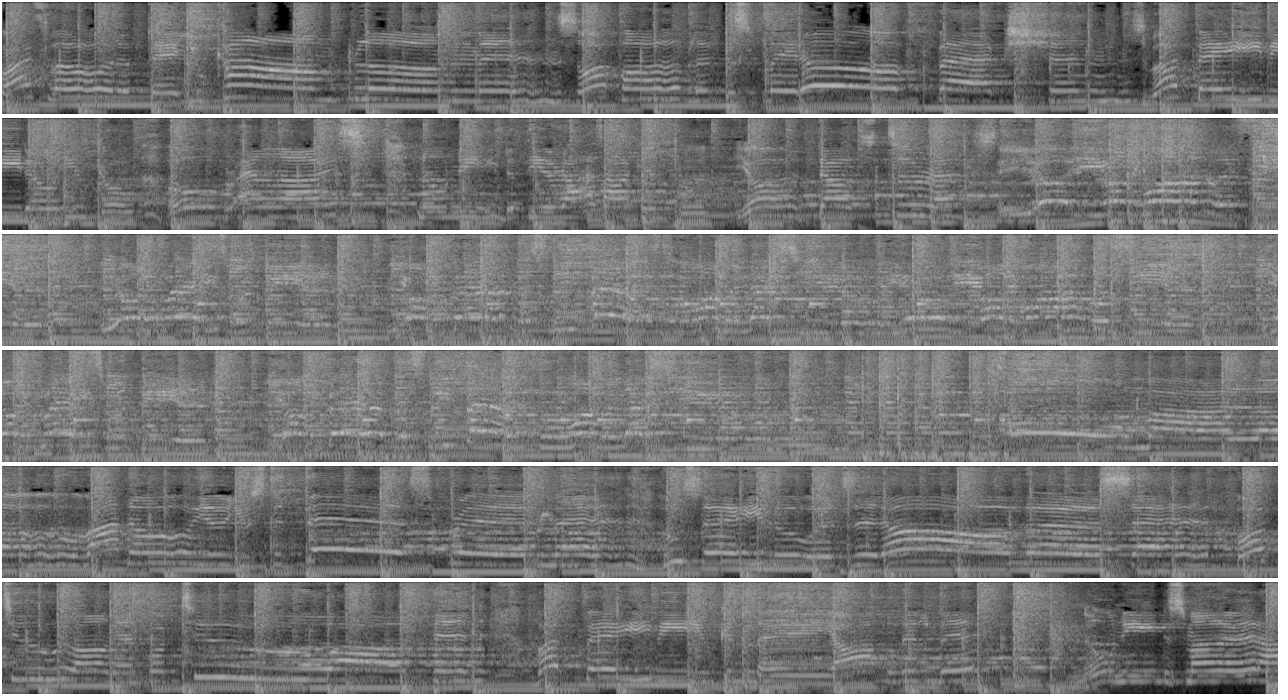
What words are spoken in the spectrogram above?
quite slow to pay you compliments or public display of affections. But baby, don't you go over analyze. No need to theorize. I can put your Smile. smother it.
